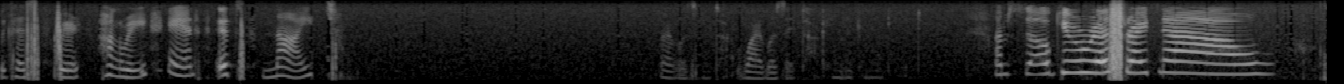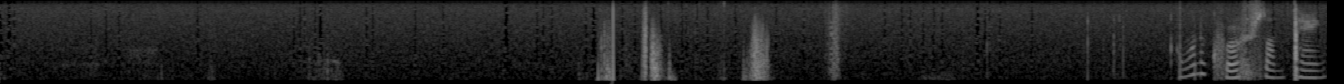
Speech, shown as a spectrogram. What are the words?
because we're hungry and it's night. Why was I, why was I talking like an idiot? I'm so curious right now. Crush something.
